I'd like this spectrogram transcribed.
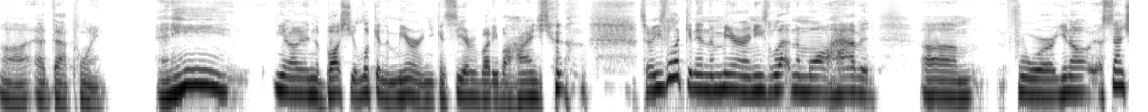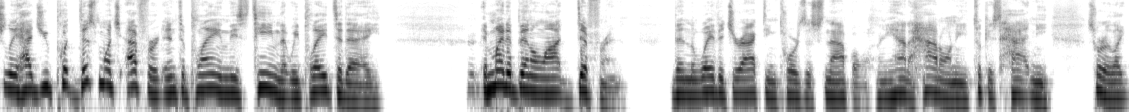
uh, at that. And he, you know, in the bus, you look in the mirror and you can see everybody behind you. so he's looking in the mirror and he's letting them all have it. Um, for, you know, essentially, had you put this much effort into playing this team that we played today, it might have been a lot different than the way that you're acting towards the Snapple. And he had a hat on. he took his hat and he sort of like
